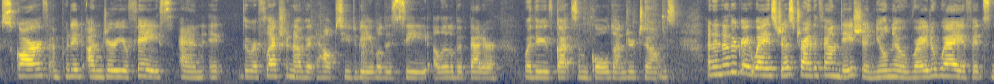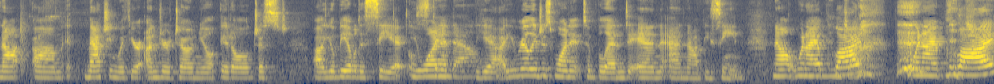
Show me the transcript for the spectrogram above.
scarf and put it under your face and it the reflection of it helps you to be able to see a little bit better whether you've got some gold undertones. And another great way is just try the foundation. You'll know right away if it's not um, matching with your undertone. You'll it'll just uh, you'll be able to see it. It'll you want stand it, out. yeah. You really just want it to blend in and not be seen. Now, when I apply, when I apply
